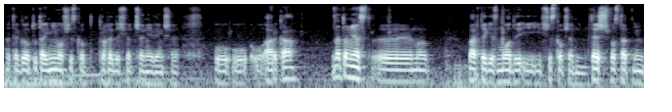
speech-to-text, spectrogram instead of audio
dlatego tutaj mimo wszystko trochę doświadczenie większe u, u, u Arka. Natomiast e, no, Bartek jest młody i, i wszystko przed nim. Też w ostatnim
